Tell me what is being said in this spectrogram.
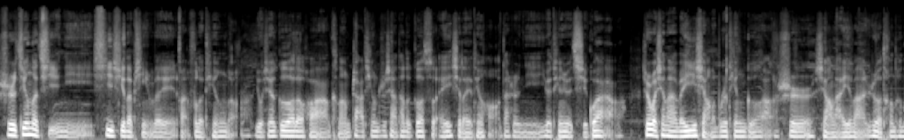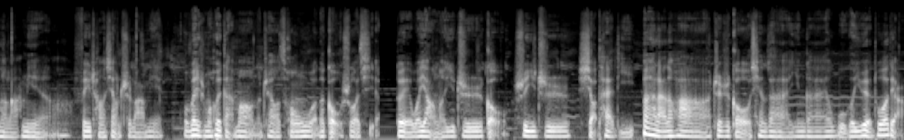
是经得起你细细的品味、反复的听的。有些歌的话，可能乍听之下，它的歌词哎写的也挺好，但是你越听越奇怪啊。其实我现在唯一想的不是听歌啊，是想来一碗热腾腾的拉面啊，非常想吃拉面。我为什么会感冒呢？这要从我的狗说起。对我养了一只狗，是一只小泰迪。算下来的话，这只狗现在应该五个月多点儿。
